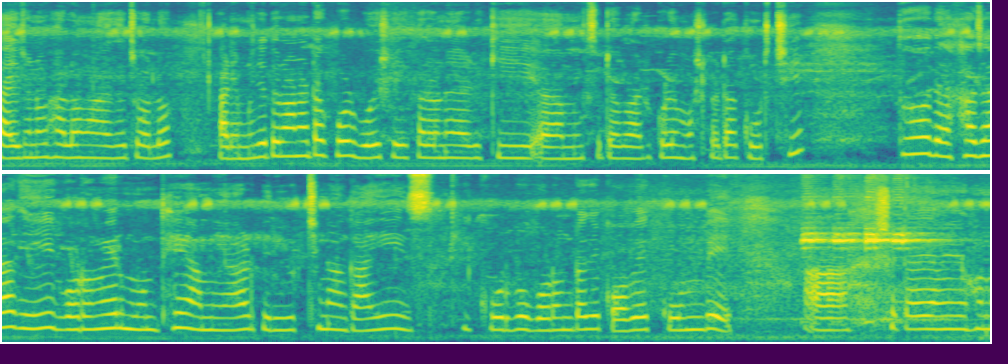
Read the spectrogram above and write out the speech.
তাই জন্য ভালো আমার আগে চলো। আর এমনিতে তো রান্নাটা করবোই, সেই কারণে আর কি মিক্সিটা বার করে মশলাটা করছি। তো দেখা যাক, এই গরমের মধ্যে আমি আর পেরিয়ে উঠছি না। গাইজ কি করব? গরমটা যে কবে কমবে? সেটাই আমি এখন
